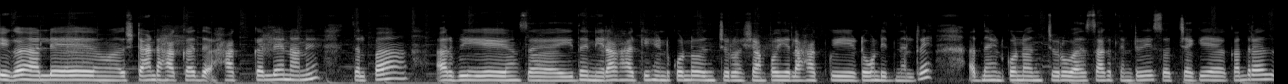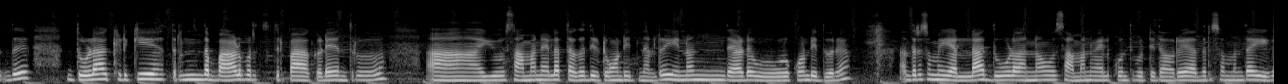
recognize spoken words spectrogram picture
ಈಗ ಅಲ್ಲೇ ಸ್ಟ್ಯಾಂಡ್ ಹಾಕೋದು, ಹಾಕಲ್ಲೇ ನಾನು ಸ್ವಲ್ಪ ಅರ್ಬಿ, ಸ, ಇದು ನೀರಾಗ ಹಾಕಿ ಹಿಂಡ್ಕೊಂಡು ಒಂಚೂರು ಶಾಂಪು ಎಲ್ಲ ಹಾಕಿ ಇಟ್ಕೊಂಡಿದ್ನಲ್ಲ ರೀ ಅದನ್ನ ಹಿಂಡ್ಕೊಂಡು ಒಂಚೂರು ಒರೆಸಾಕತ್ತೀನಿ ರೀ ಸ್ವಚ್ಛಾಗಿ. ಯಾಕಂದ್ರೆ ಅದು ಧೂಳ, ಕಿಟಕಿ ಹತ್ರದಿಂದ ಭಾಳ ಬರ್ತೈತ್ರಿಪ್ಪ ಆ ಕಡೆ ಅಂತೂ. ಇವು ಸಾಮಾನೆಲ್ಲ ತೆಗೆದು ಇಟ್ಕೊಂಡಿದ್ನಲ್ಲ ರೀ ಇನ್ನೊಂದು ಎರಡು ಉಳ್ಕೊಂಡಿದ್ವು ರೀ. ಅದ್ರ ಸಂಬಂಧ ಎಲ್ಲ ಧೂಳು ಅನ್ನೋವು ಸಾಮಾನು ಮೇಲೆ ಕುಂತು ಬಿಟ್ಟಿದ್ದಾವೆ ರೀ ಅದ್ರ ಸಂಬಂಧ ಈಗ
